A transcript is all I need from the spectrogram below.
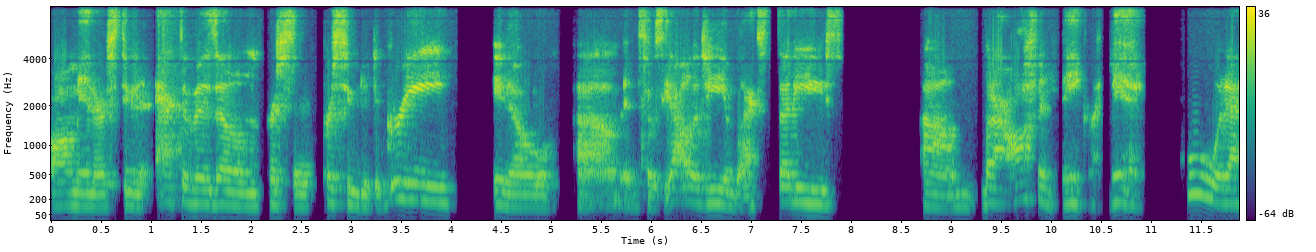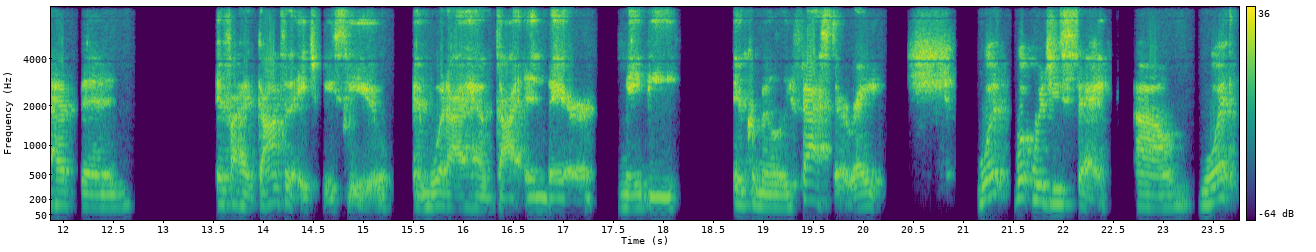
all manner of student activism, pursued, pursued a degree, you know, um, in sociology and Black studies. Um, but I often think, like, man, who would I have been if I had gone to the HBCU and would I have gotten there maybe incrementally faster, right? What what would you say? Um, what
